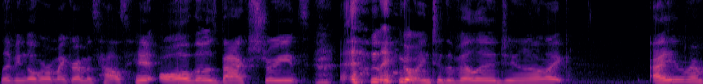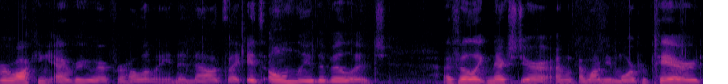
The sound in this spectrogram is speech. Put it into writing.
living over at my grandma's house, hit all those back streets, and then going to the village. You know, like I remember walking everywhere for Halloween, and now it's like it's only the village. I feel like next year I'm, I want to be more prepared,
